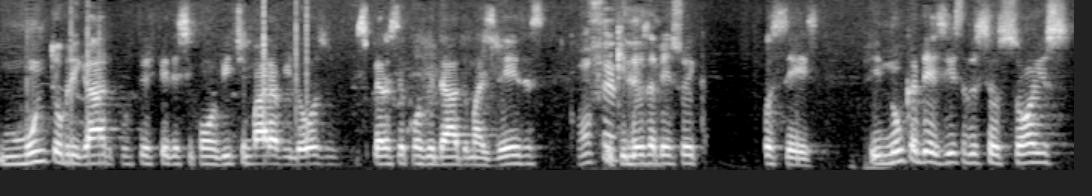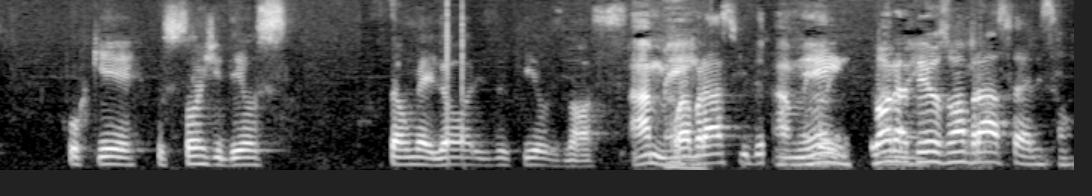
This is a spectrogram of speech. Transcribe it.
Muito obrigado por ter feito esse convite maravilhoso. Espero ser convidado mais vezes. Com E que certeza. Deus abençoe vocês. E nunca desista dos seus sonhos, porque os sonhos de Deus são melhores do que os nossos. Amém. Um abraço, que Deus Amém. abençoe. Glória Amém. a Deus, um abraço, Ellison.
